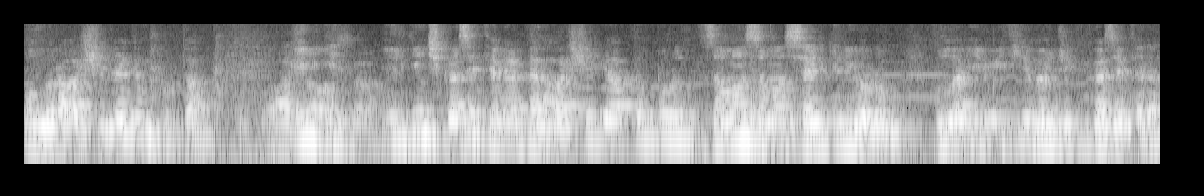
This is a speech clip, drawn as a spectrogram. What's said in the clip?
Onları arşivledim burada. İlgi, ilginç gazetelerden arşiv yaptım. Bunu zaman zaman sergiliyorum. Bunlar 22 yıl önceki gazeteler.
